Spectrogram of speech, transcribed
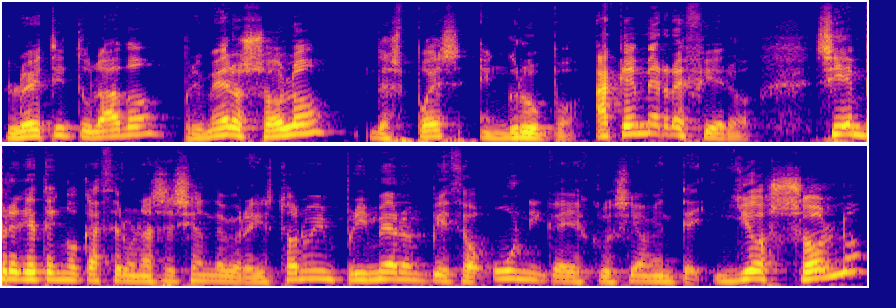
Lo he titulado primero solo, después en grupo. ¿A qué me refiero? Siempre que tengo que hacer una sesión de brainstorming, primero empiezo única y exclusivamente yo solo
